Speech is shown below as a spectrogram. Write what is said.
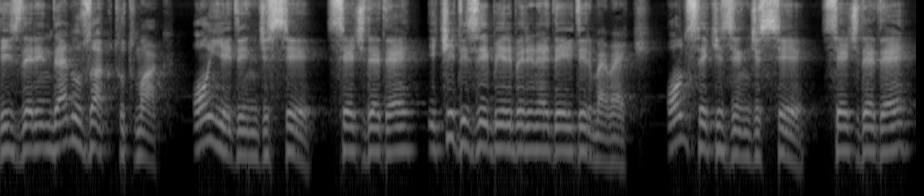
dizlerinden uzak tutmak. 17.si secdede iki dizi birbirine değdirmemek. 18.si secdede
